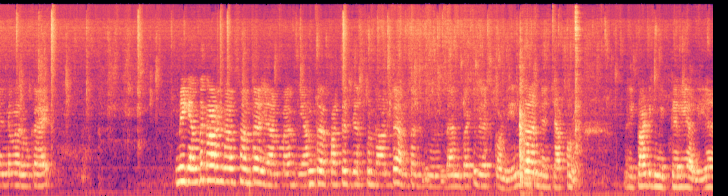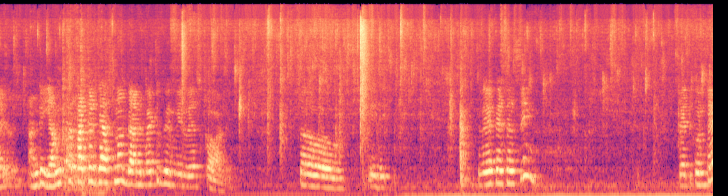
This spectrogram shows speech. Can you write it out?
ఎండమిరపకాయ. మీకు ఎంత కారం కావాల్సిన అంత ఎంత పచ్చడి చేసుకుంటాం అంటే అంత దాన్ని బట్టి వేసుకోండి. ఇంత నేను చెప్పను. ఈ పాటికి మీకు తెలియాలి. అంటే ఎంత పచ్చడి చేస్తున్నా దాన్ని బట్టి మీరు మీరు వేసుకోవాలి. సో ఇది వేపేసేసి పెట్టుకుంటే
